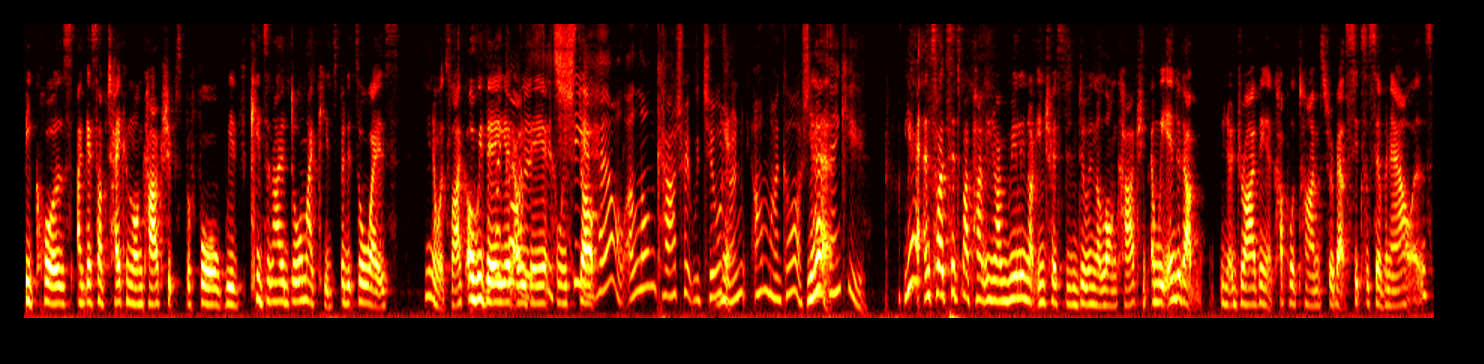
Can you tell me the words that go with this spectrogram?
because I guess I've taken long car trips before with kids and I adore my kids, but it's always, you know, what it's like, are we there Oh yet? Are we there yet? Can we stop? hell. A long car trip with children. Oh my gosh. No, Yeah. thank you. Yeah. And so I'd said to my partner, you know, I'm really not interested in doing a long car trip. And we ended up, you know, driving a couple of times for about six or seven hours.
